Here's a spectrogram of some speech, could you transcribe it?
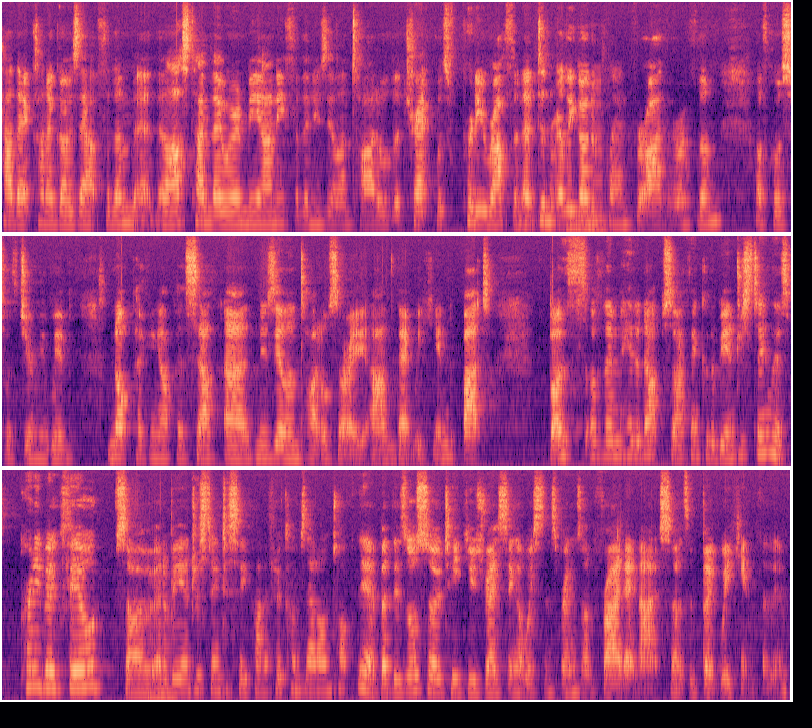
how that kind of goes out for them. Uh, the last time they were in Meeanee for the New Zealand title, the track was pretty rough and it didn't really go to Mm. plan for either of them. Of course, with Jeremy Webb not picking up his South uh, New Zealand title, sorry, um, that weekend, but both of them headed up, so I think it'll be interesting. There's pretty big field, so it'll be interesting to see kind of who comes out on top there. But there's also TQ's racing at Western Springs on Friday night, so it's a big weekend for them.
